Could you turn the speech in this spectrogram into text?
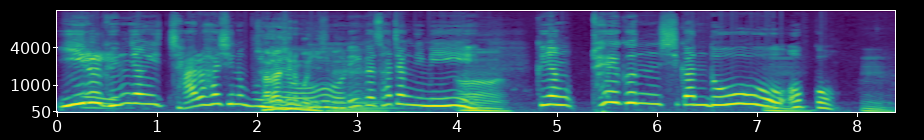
일을 네. 굉장히 잘 하시는 분이에요. 잘 하시는 분이시네. 그러니까 사장님이 아, 그냥 퇴근 시간도 음. 없고 음.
